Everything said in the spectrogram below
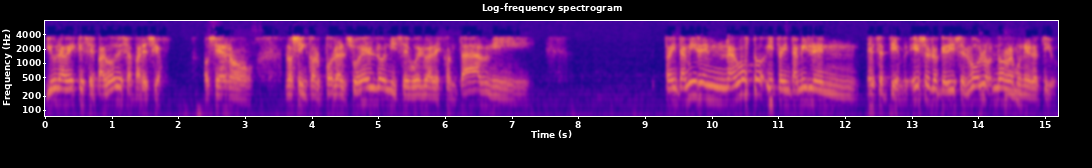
y una vez que se pagó desapareció. O sea, no, no se incorpora al sueldo, ni se vuelve a descontar, ni... 30 mil en agosto y 30 mil en, en septiembre. Eso es lo que dice el bono no remunerativo.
